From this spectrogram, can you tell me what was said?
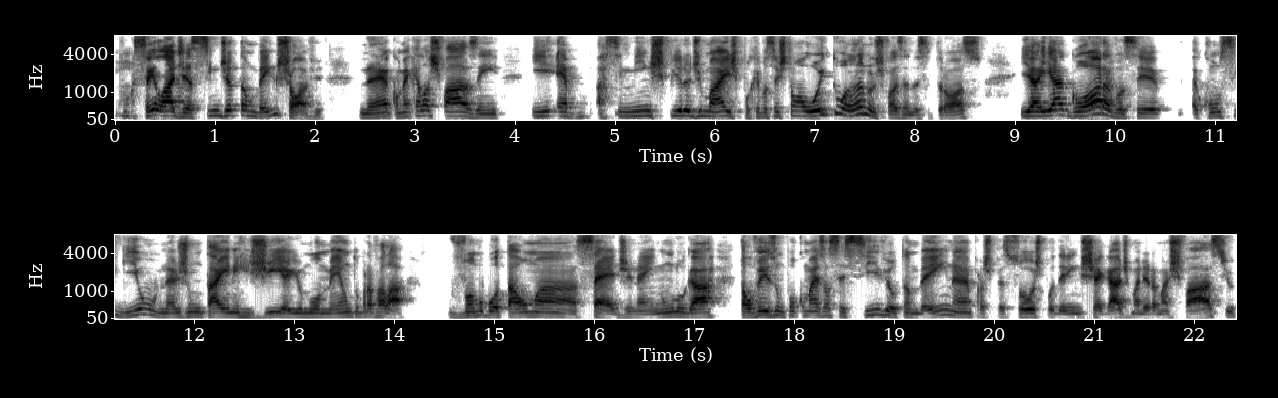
é. sei lá, dia sim, dia também chove, né? Como é que elas fazem? E é assim, me inspira demais, porque vocês estão há oito anos fazendo esse troço, e aí agora você conseguiu né, juntar a energia e o momento para falar vamos botar uma sede, né, em um lugar talvez um pouco mais acessível também, né, para as pessoas poderem chegar de maneira mais fácil.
